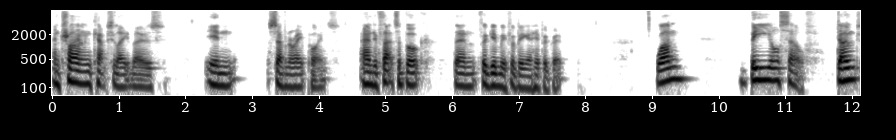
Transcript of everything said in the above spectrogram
and try and encapsulate those in seven or eight points. And if that's a book, then forgive me for being a hypocrite. One, be yourself. Don't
